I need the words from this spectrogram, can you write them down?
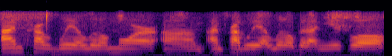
I'm probably a little more um I'm probably a little bit unusual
